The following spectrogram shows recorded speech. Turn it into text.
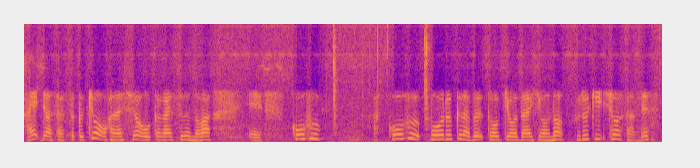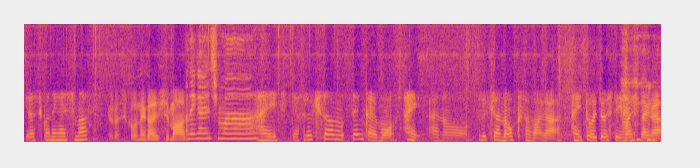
はい、では早速今日お話をお伺いするのは、えー、甲府あ甲府ボールクラブ東京代表の古木翔さんです。よろしくお願いします。よろしくお願いします。お願いします。はい、じゃあ古木さんも前回もはいあの古木さんの奥様がはい登場していましたが、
